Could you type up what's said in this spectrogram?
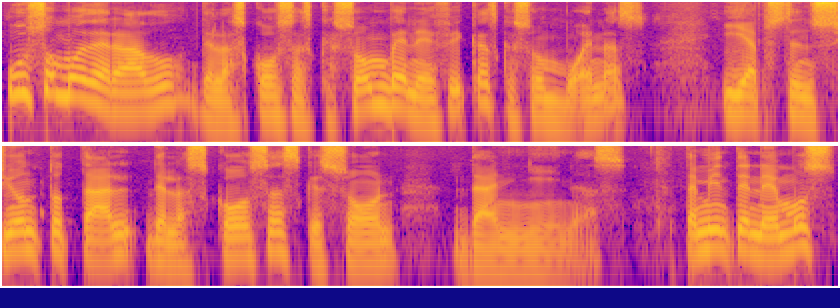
Uso moderado de las cosas que son benéficas, que son buenas, y abstención total de las cosas que son dañinas. También tenemos,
